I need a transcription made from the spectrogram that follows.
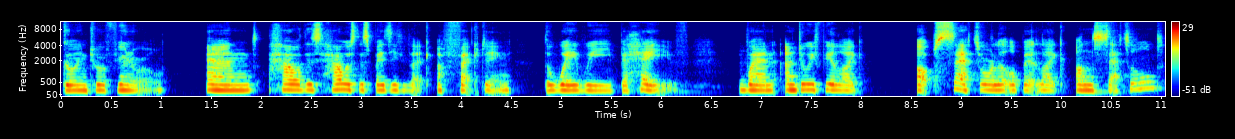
going to a funeral. And how this, how is this basically like affecting the way we behave when, and do we feel like upset or a little bit like unsettled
